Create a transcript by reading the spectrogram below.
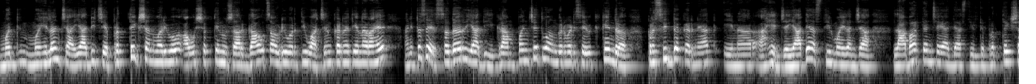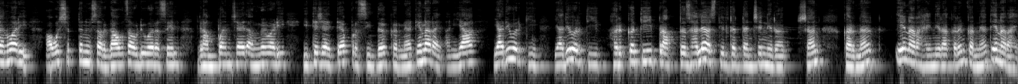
मध महिलांच्या यादीचे प्रत्येक शनिवारी व आवश्यकतेनुसार गाव चावडीवरती वाचन करण्यात येणार आहे आणि तसेच सदर यादी ग्रामपंचायत व अंगणवाडी सेवक केंद्र प्रसिद्ध करण्यात येणार आहे. ज्या याद्या असतील महिलांच्या लाभार्थ्यांच्या याद्या असतील ते प्रत्येक शनिवारी आवश्यकतेनुसार गाव चावडीवर असेल ग्रामपंचायत अंगणवाडी इथे ज्या आहेत त्या प्रसिद्ध करण्यात येणार आहे. आणि या यादीवरती यादीवरती हरकती प्राप्त झाल्या असतील तर त्यांचे निराकरण करण्यात येणार आहे निराकरण करण्यात येणार आहे.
